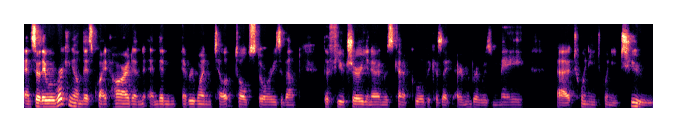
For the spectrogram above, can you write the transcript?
And so they were working on this quite hard. And, and then everyone tell, told stories about the future, you know, and it was kind of cool because I, I remember it was May uh, 2022.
